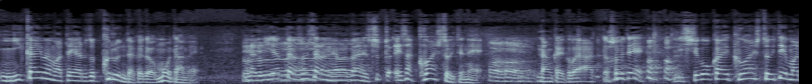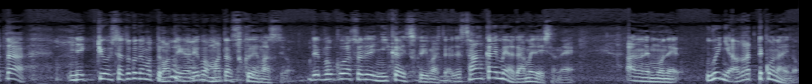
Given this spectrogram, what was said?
2回目またやると来るんだけどもうダメやったらそしたらねまたねちょっと餌食わしといてね何回かバーっと。それで45回食わしといてまた熱狂したところでもってまたやればまたすくえますよ。で僕はそれで2回すくいました。で3回目はダメでしたね。あのねもうね上に上がってこないの。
